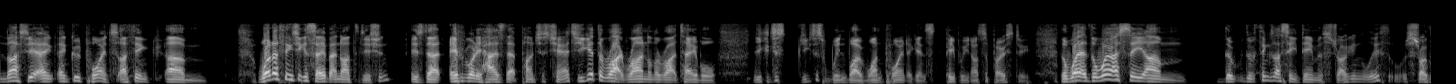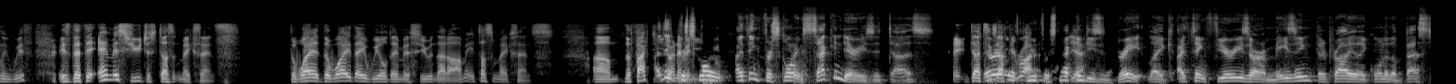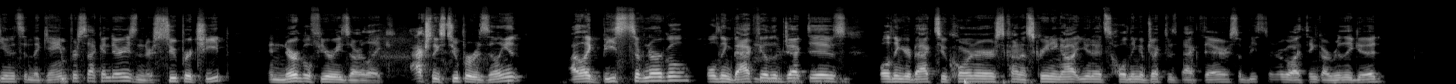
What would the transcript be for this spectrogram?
Nice, yeah, and, and good points. I think um, one of the things you can say about ninth edition is that everybody has that puncher's chance. You get the right run on the right table, you could just you just win by one point against people you're not supposed to. The way the way I see um the, the things I see demons struggling with struggling with is that the MSU just doesn't make sense. The way the way they wield MSU in that army, it doesn't make sense. Um, the fact I think, have scoring, I think for scoring secondaries, it does. any, that's Their exactly MSU right. For secondaries is great. Like I think Furies are amazing. They're probably like one of the best units in the game for secondaries, and they're super cheap. And Nurgle Furies are like actually super resilient. I like Beasts of Nurgle, holding backfield Mhm. objectives, holding your back two corners, kind of screening out units, holding objectives back there. So Beast of Nurgle, I think, are really good.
